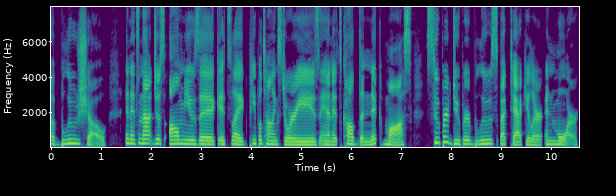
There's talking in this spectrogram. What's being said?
a blues show. And it's not just all music. It's like people telling stories and it's called the Nick Moss Super Duper Blues Spectacular and more.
